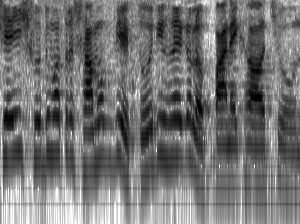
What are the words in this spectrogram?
সেই শুধুমাত্র শামুক দিয়ে তৈরি হয়ে গেল পানি খাওয়া চুন।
